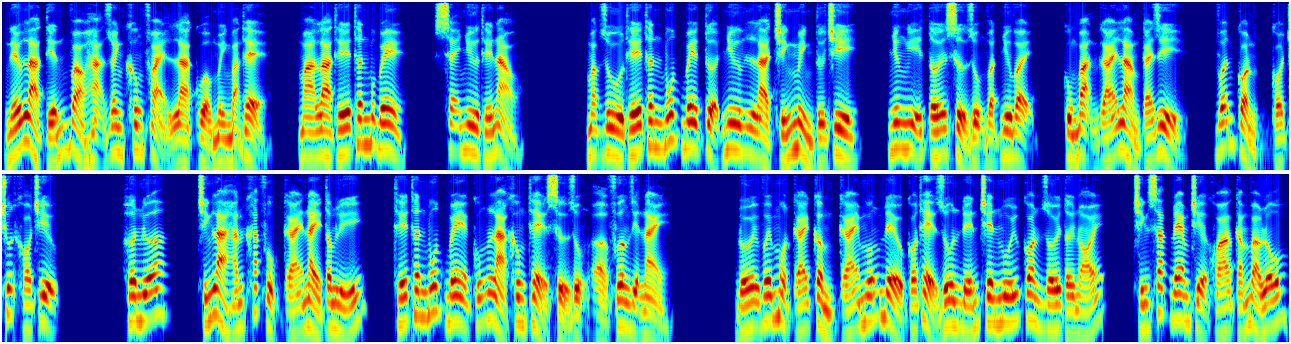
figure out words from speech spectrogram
Nếu là tiến vào hạ doanh không phải là của mình bản thể, mà là thế thân búp bê, sẽ như thế nào? Mặc dù thế thân búp bê tựa như là chính mình tứ chi, nhưng nghĩ tới sử dụng vật như vậy, cùng bạn gái làm cái gì, vẫn còn có chút khó chịu. Hơn nữa, chính là hắn khắc phục cái này tâm lý, thế thân bút bê cũng là không thể sử dụng ở phương diện này. Đối với một cái cầm cái muỗng đều có thể run đến trên mũi con rối tới nói, chính xác đem chìa khóa cắm vào lỗ,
